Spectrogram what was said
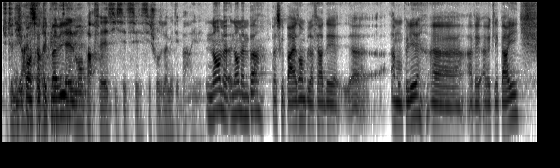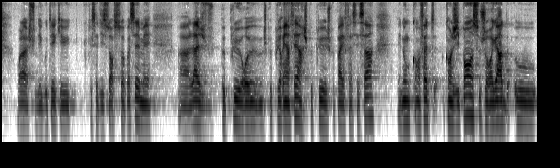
Tu te dis, je ah, pense ça aurait toute ma vie. tellement parfait si ces, ces, ces choses-là m'étaient pas arrivées. Non, mais, non, même pas. Parce que par exemple, l'affaire des euh, à Montpellier euh, avec avec les paris, voilà, je suis dégoûté qu'il y ait eu que cette histoire se soit passée, mais euh, là, je peux plus, je peux plus rien faire. Je peux plus, je peux pas effacer ça. Et donc, en fait, quand j'y pense, je regarde où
